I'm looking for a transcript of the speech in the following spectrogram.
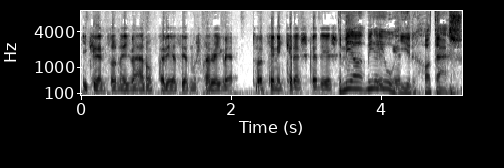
így 943 felé, ezért most már végre történik kereskedés. De mi a, mi a jó hír hatás?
